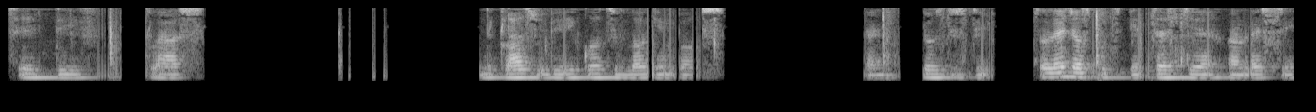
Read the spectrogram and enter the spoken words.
say div class. The class will be equal to login box and close this div. So let's just put a test here and let's see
